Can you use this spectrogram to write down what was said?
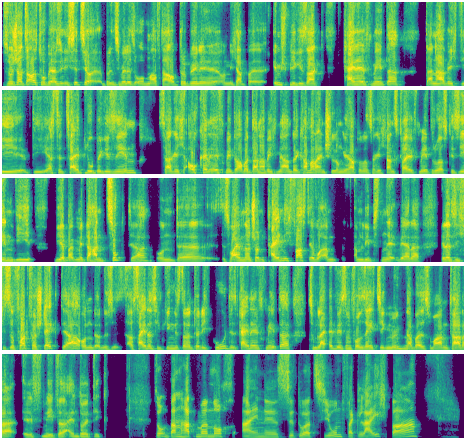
So schaut's aus, Tobi. Also ich sitze ja prinzipiell jetzt oben auf der Haupttribüne und ich habe äh, im Spiel gesagt, kein Elfmeter. Dann habe ich die, die erste Zeitlupe gesehen sage ich auch kein Elfmeter, aber dann habe ich eine andere Kameraeinstellung gehabt und dann sage ich ganz klar Elfmeter. Du hast gesehen, wie, wie er mit der Hand zuckt, ja, und äh, es war ihm dann schon peinlich fast. Er, am, am liebsten wäre er, er sich sofort versteckt, ja, und, und ist, aus seiner Sicht ging es dann natürlich gut. Es ist kein Elfmeter zum Leidwesen von 60 München, aber es war ein klarer Elfmeter, eindeutig. So, und dann hatten wir noch eine Situation vergleichbar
